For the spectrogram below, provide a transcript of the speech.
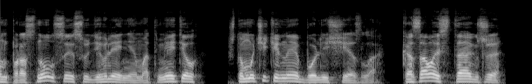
Он проснулся и с удивлением отметил, что мучительная боль исчезла. Казалось также,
